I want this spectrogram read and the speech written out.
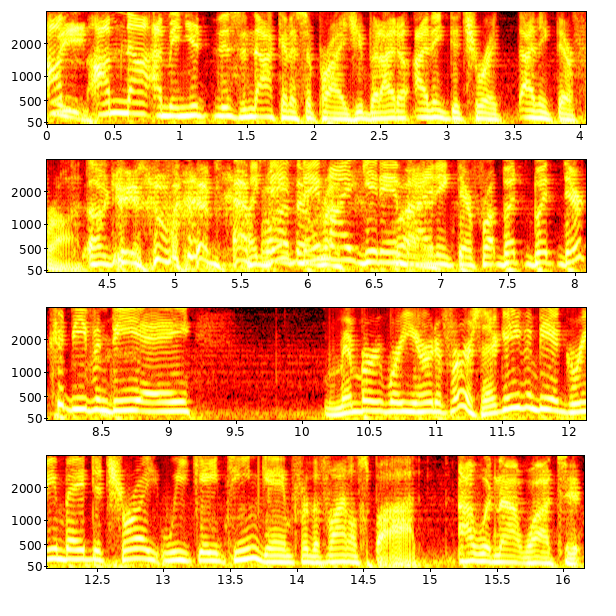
I'm, I'm not. I mean, this is not going to surprise you, but I don't. I think Detroit. I think they're frauds. Okay, that's like why they, they right. might get in, but I think they're fraud. But but there could even be a. Remember where you heard it first. There could even be a Green Bay Detroit Week 18 game for the final spot. I would not watch it.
